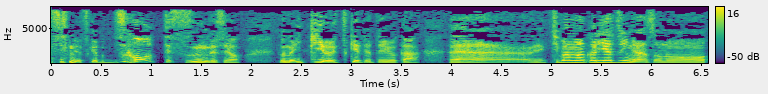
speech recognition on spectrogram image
しいんですけど、ズゴーって吸うんですよ。その勢いつけてというか、えー、一番わかりやすいのは、その、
